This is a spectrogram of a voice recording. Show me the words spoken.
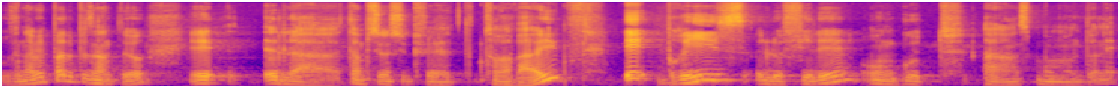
vous n'avez pas de pesanteur, et la tension superficielle travaille et brise le filet en goutte à un moment donné.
